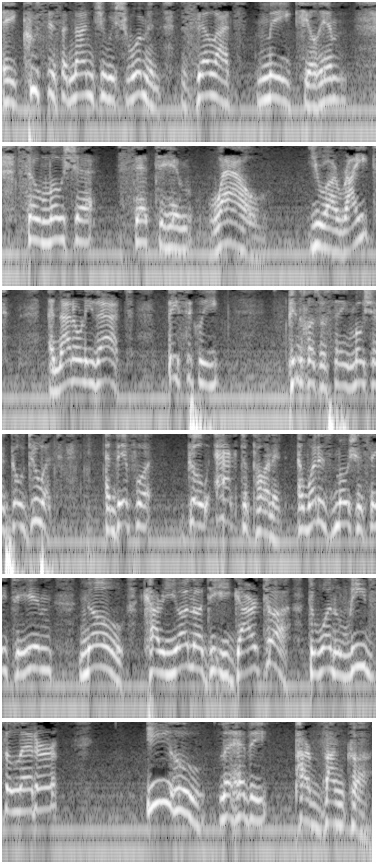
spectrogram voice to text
a kusis, a non-Jewish woman, zealots may kill him. So Moshe said to him, wow, you are right. And not only that, basically, Pinchas was saying, Moshe, go do it. And therefore, go act upon it. And what does Moshe say to him? No, Kariyana di Igarta, the one who reads the letter, Ihu lehevi parvanka.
